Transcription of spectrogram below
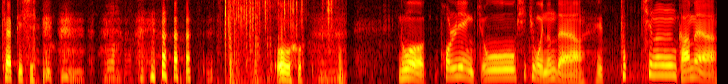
캐피시 오 누워 폴링 쭉 시키고 있는데 이툭 치는 감에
